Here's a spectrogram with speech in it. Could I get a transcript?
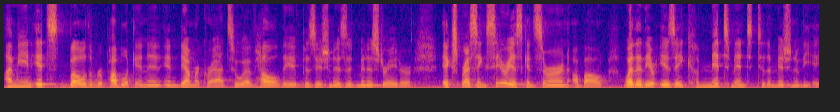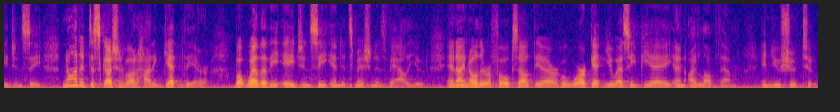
I mean, it's both Republican and, and, Democrats who have held the position as administrator, expressing serious concern about whether there is a commitment to the mission of the agency. Not a discussion about how to get there, but whether the agency and its mission is valued. And I know there are folks out there who work at US EPA, and I love them, and you should too.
